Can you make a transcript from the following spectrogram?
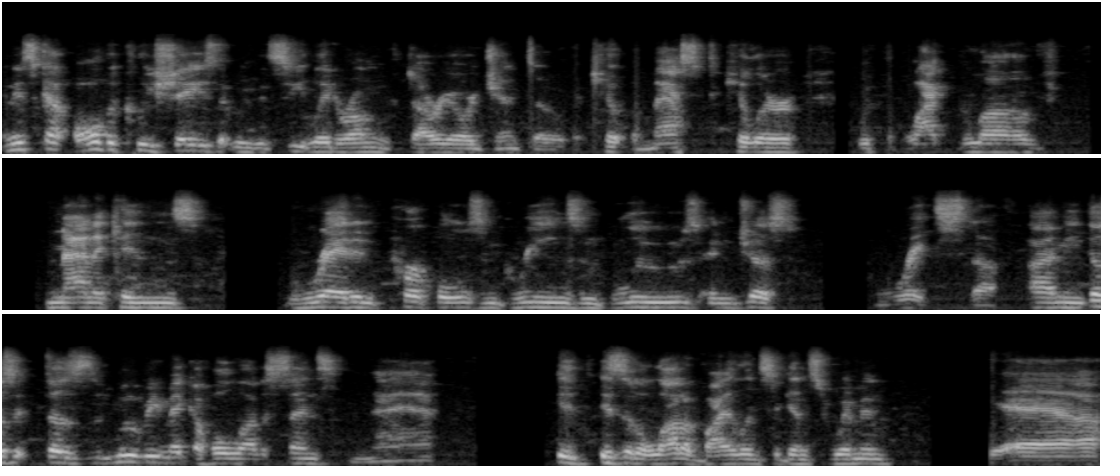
And it's got all the cliches that we would see later on with Dario Argento, the kill, the masked killer, with the black glove, mannequins, red and purples and greens and blues, and just great stuff. I mean, does it does the movie make a whole lot of sense? Nah. Is, is it a lot of violence against women? Yeah.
